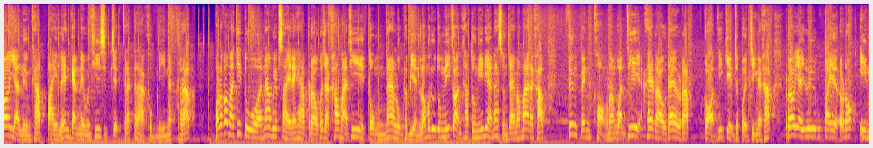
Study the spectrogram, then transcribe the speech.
ก็อย่าลืมครับไปเล่นกันในวันที่ 17 กรกฎาคมนี้นะครับพอเราเข้ามาที่ตัวหน้าเว็บไซต์นะครับ เราก็จะเข้ามาที่ตรงหน้าลงทะเบียน เรามาดูตรงนี้ก่อนครับ ตรงนี้เนี่ยน่าสนใจมากๆนะครับ ซึ่งเป็นของรางวัลที่ให้เราได้รับก่อนที่เกมจะเปิดจริงนะครับ เราอย่าลืมไปล็อกอิน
